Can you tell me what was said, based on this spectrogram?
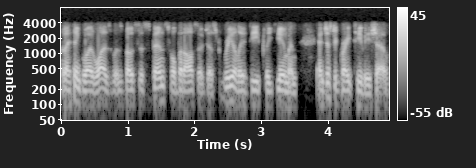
But I think what it was was both suspenseful, but also just really deeply human, and just a great TV show.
